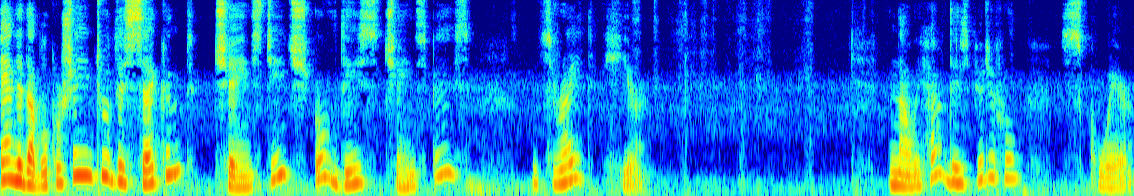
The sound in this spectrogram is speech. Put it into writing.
and a double crochet into the second chain stitch of this chain space. It's right here. Now we have this beautiful square.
